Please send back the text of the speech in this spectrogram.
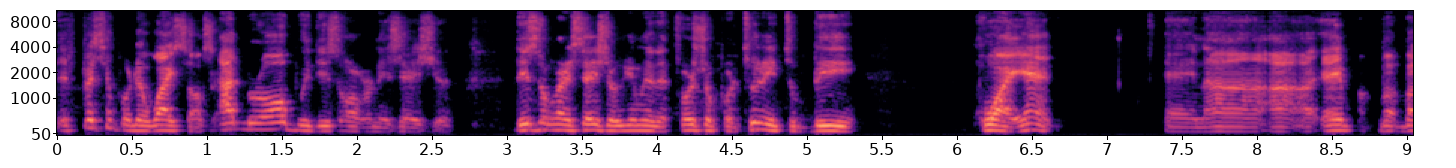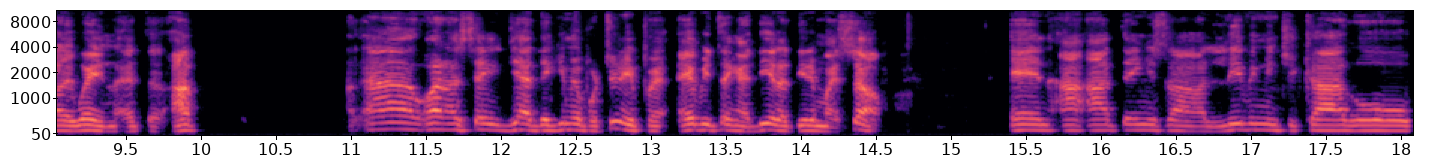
especially for the White Sox. I grew up with this organization. This organization gave me the first opportunity to be who I am. And uh, I, I, but by the way, the, I, uh, when I say yeah, they give me opportunity, but everything I did, I did it myself. And I, I think it's uh, living in Chicago,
